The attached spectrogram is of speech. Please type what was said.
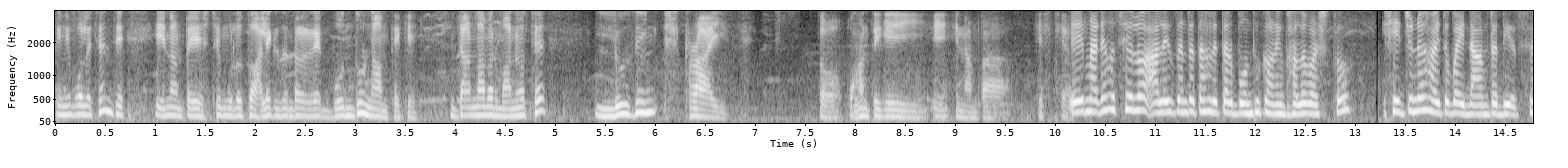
তিনি বলেছেন যে এই নামটা এসছে মূলত আলেকজান্ডারের এক বন্ধুর নাম থেকে, যার নামের মানে হচ্ছে লুজিং স্ট্রাইফ তো ওখান থেকেই এই নামটা এসছে। এর মানে হচ্ছিল আলেকজান্ডার তাহলে তার বন্ধুকে অনেক ভালোবাসতো। সেই জন্য হয়তো বা এই নামটা দিয়েছে।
